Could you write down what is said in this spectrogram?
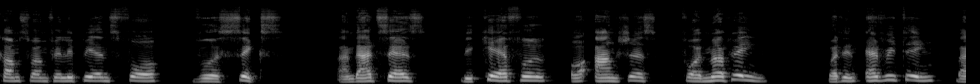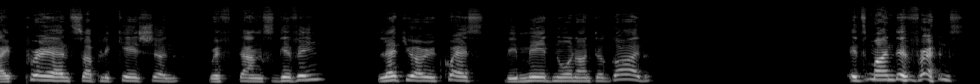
comes from Philippians 4, verse 6, and that says, Be careful or anxious for nothing, but in everything by prayer and supplication with thanksgiving, let your requests be made known unto God. It's Monday, friends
